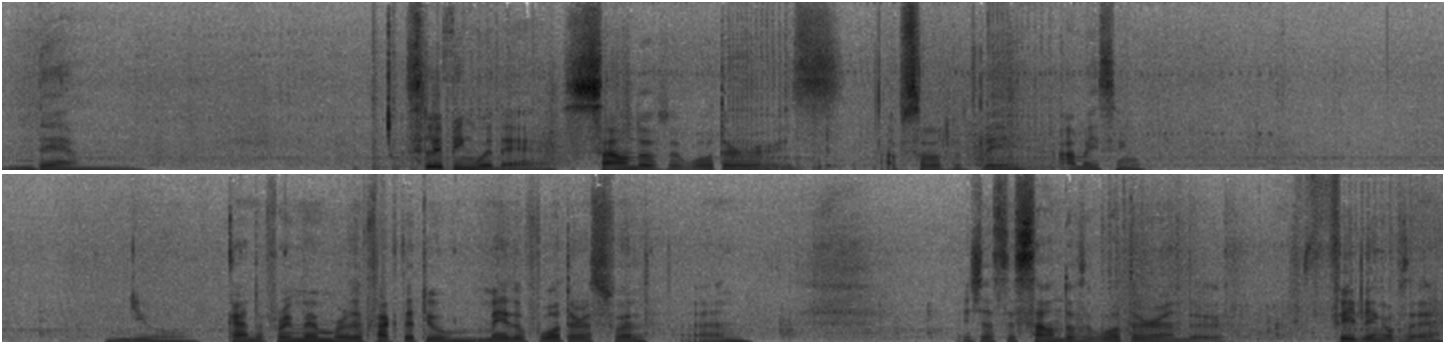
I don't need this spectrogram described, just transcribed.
The um, sleeping with the sound of the water is absolutely amazing. You kind of remember the fact that you're made of water as well, and it's just the sound of the water and the feeling of the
